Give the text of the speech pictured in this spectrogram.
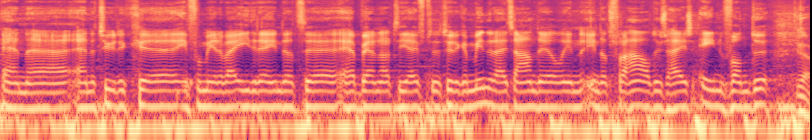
En, eh, en natuurlijk eh, informeren wij iedereen dat eh Herr Bernhard... die heeft natuurlijk een minderheidsaandeel in, in dat verhaal. Dus hij is een van de Ja.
